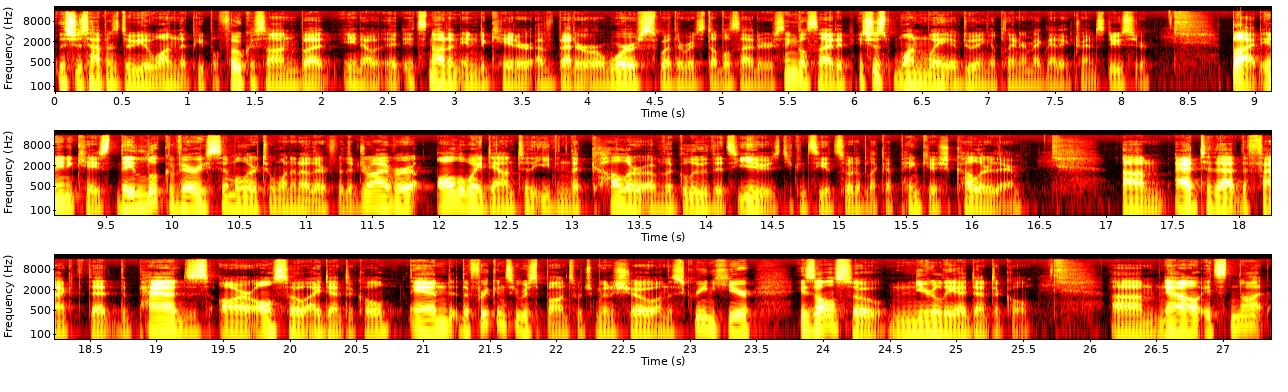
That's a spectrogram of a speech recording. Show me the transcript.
This just happens to be the one that people focus on, but you know, it, it's not an indicator of better or worse, whether it's double-sided or single-sided. It's just one way of doing a planar magnetic transducer. But in any case, they look very similar to one another for the driver, all the way down to even the color of the glue that's used. You can see it's sort of like a pinkish color there. Um, add to that the fact that the pads are also identical, and the frequency response, which I'm going to show on the screen here, is also nearly identical. Um, now, it's not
